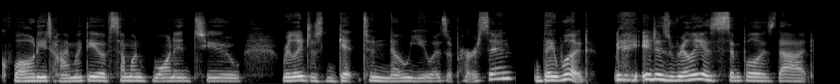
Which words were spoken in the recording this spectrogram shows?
quality time with you, if someone wanted to really just get to know you as a person, they would. It is really as simple as that.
